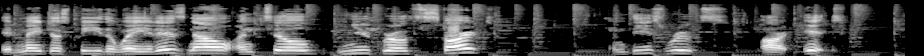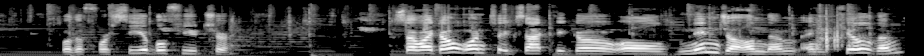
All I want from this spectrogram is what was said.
it may just be the way it is now until new growth start. And these roots are it for the foreseeable future. So I don't want to exactly go all ninja on them and kill them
